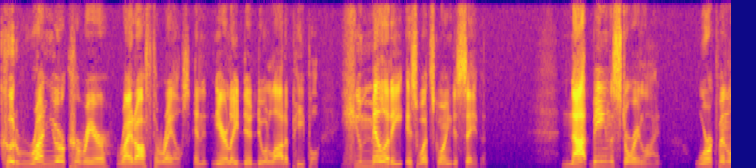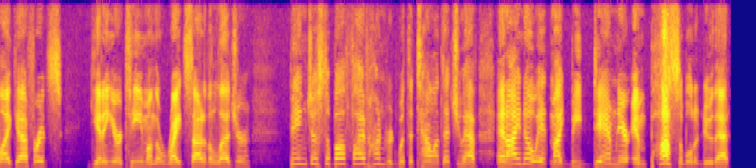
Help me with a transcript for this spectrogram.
could run your career right off the rails, and it nearly did to a lot of people. Humility is what's going to save it. Not being the storyline, workmanlike efforts, getting your team on the right side of the ledger, being just above 500 with the talent that you have. And I know it might be damn near impossible to do that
